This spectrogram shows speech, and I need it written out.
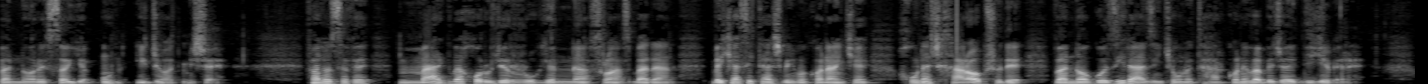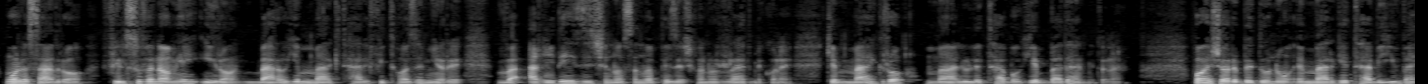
و نارسایی اون ایجاد میشه. فلاسفه مرگ و خروج روح یا نفس را از بدن به کسی تشبیه می‌کنن که خونش خراب شده و ناگزیر از اینکه اونو ترک کنه و به جای دیگه بره. مولا صدرا فیلسوف نامی ایران برای مرگ تعریفی تازه میاره و عقیده زیستشناسان و پزشکان را رد می‌کنه که مرگ را معلول تباهی بدن می‌دونن. با اشاره به دو نوع مرگ طبیعی و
